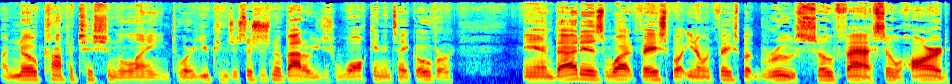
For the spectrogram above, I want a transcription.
a no competition lane to where you can just there's just no battle. You just walk in and take over. And that is what facebook you know when facebook grew so fast so hard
